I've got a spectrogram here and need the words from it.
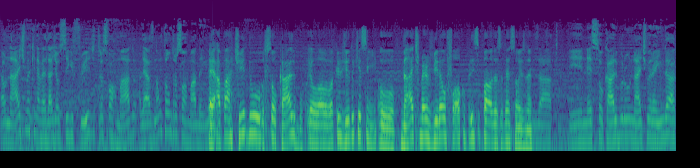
é o Nightmare, que na verdade é o Siegfried transformado. Aliás, não tão transformado ainda. É, a partir do Soul Calibur, eu, eu acredito que assim, o Nightmare vira o foco principal das atenções, né? Exato. E nesse Soul Calibur, o Nightmare ainda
